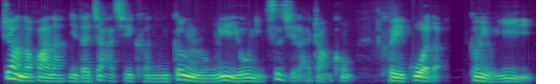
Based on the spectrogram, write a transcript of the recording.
这样的话呢，你的假期可能更容易由你自己来掌控，可以过得更有意义。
